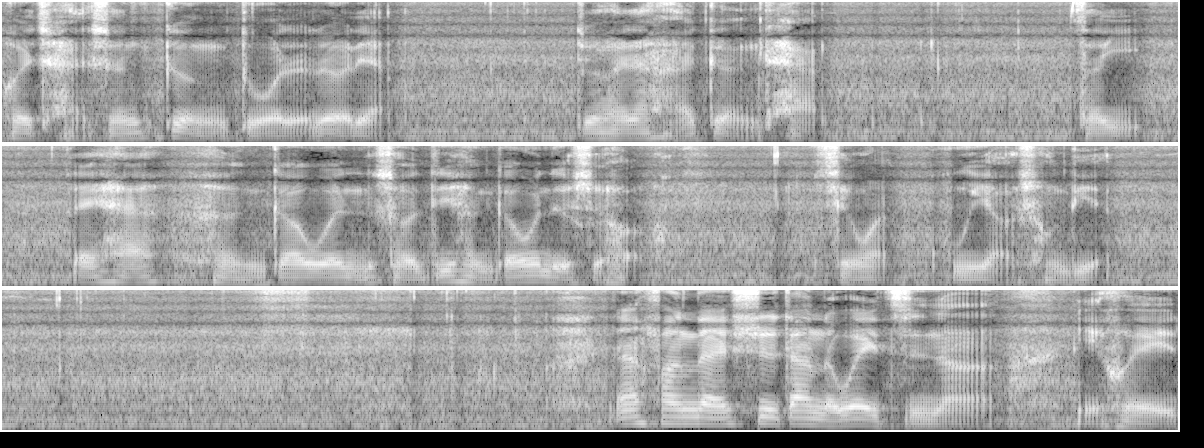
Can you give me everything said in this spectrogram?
会产生更多的热量，就会让它更烫。所以，在它很高温、手机很高温的时候，千万不要充电。那放在适当的位置呢，也会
